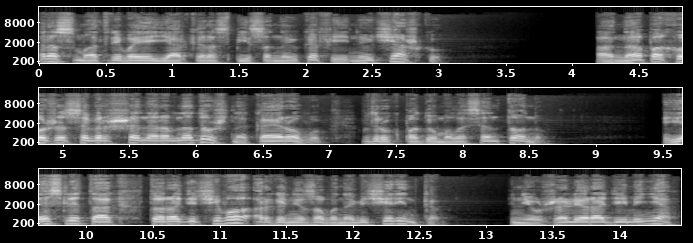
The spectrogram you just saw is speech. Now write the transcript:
рассматривая ярко расписанную кофейную чашку. Она, похоже, совершенно равнодушна Кайрову, вдруг подумалось Антону. Если так, то ради чего организована вечеринка? Неужели ради меня?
